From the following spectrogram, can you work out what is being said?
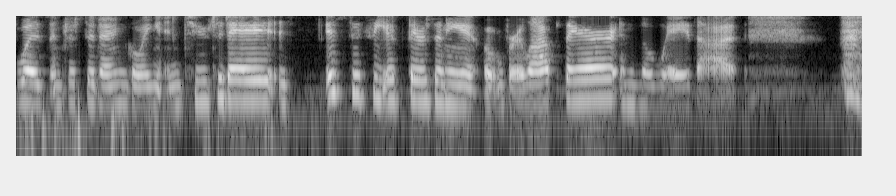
was interested in going into today is is to see if there's any overlap there in the way that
